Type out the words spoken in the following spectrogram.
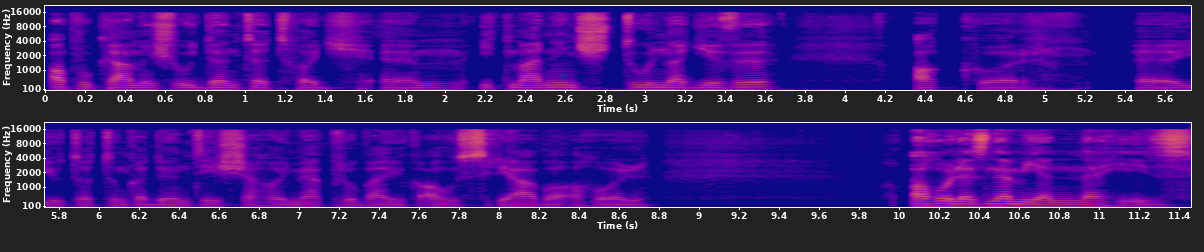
apukám is úgy döntött, hogy um, itt már nincs túl nagy jövő, akkor uh, jutottunk a döntésre, hogy megpróbáljuk Ausztriába, ahol ahol ez nem ilyen nehéz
